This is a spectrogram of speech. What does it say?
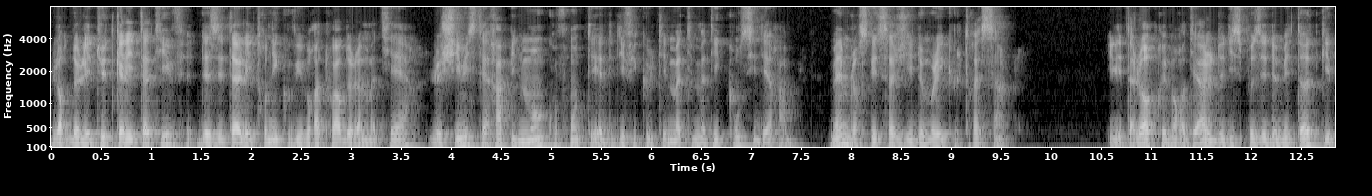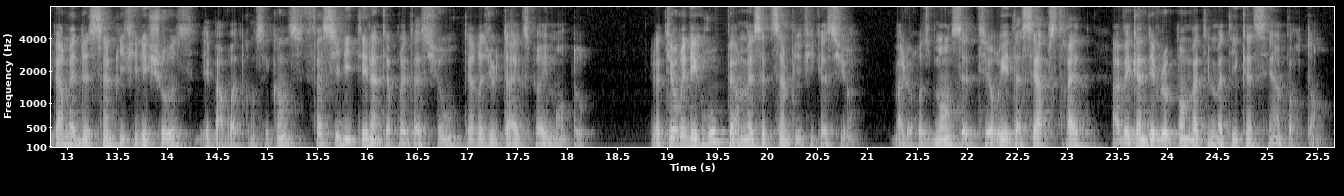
Lors de l'étude qualitative des états électroniques ou vibratoires de la matière, le chimiste est rapidement confronté à des difficultés mathématiques considérables, même lorsqu'il s'agit de molécules très simples. Il est alors primordial de disposer de méthodes qui permettent de simplifier les choses et par voie de conséquence faciliter l'interprétation des résultats expérimentaux. La théorie des groupes permet cette simplification. Malheureusement, cette théorie est assez abstraite, avec un développement mathématique assez important.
